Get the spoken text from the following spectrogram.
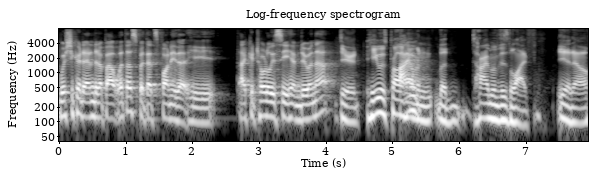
wish he could have ended up out with us, but that's funny that he. I could totally see him doing that. Dude, he was probably I'm- having the time of his life, you know?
